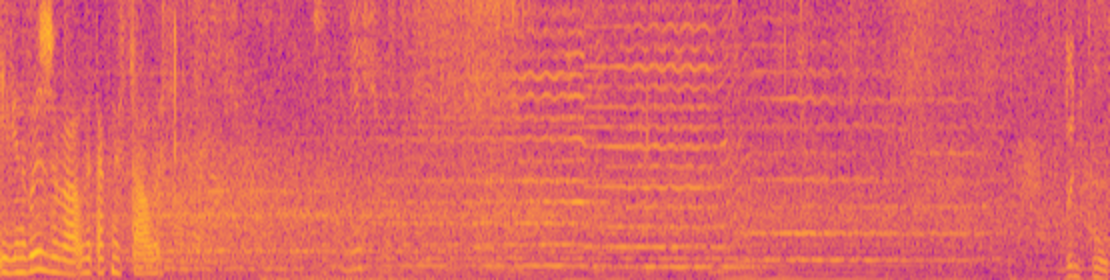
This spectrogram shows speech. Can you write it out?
і він виживе, але так не сталося. доньку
